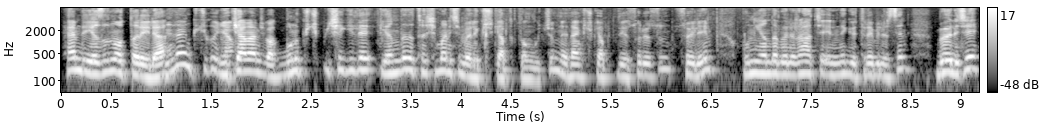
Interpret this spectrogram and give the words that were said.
hem de yazılı notlarıyla Neden küçük hocam? Mükemmel bir bak bunu küçük bir şekilde yanında da taşıman için böyle küçük yaptık Tonguç'um. Neden küçük yaptık diye soruyorsun. Söyleyeyim. Bunun yanında böyle rahatça elinde götürebilirsin. Böylece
